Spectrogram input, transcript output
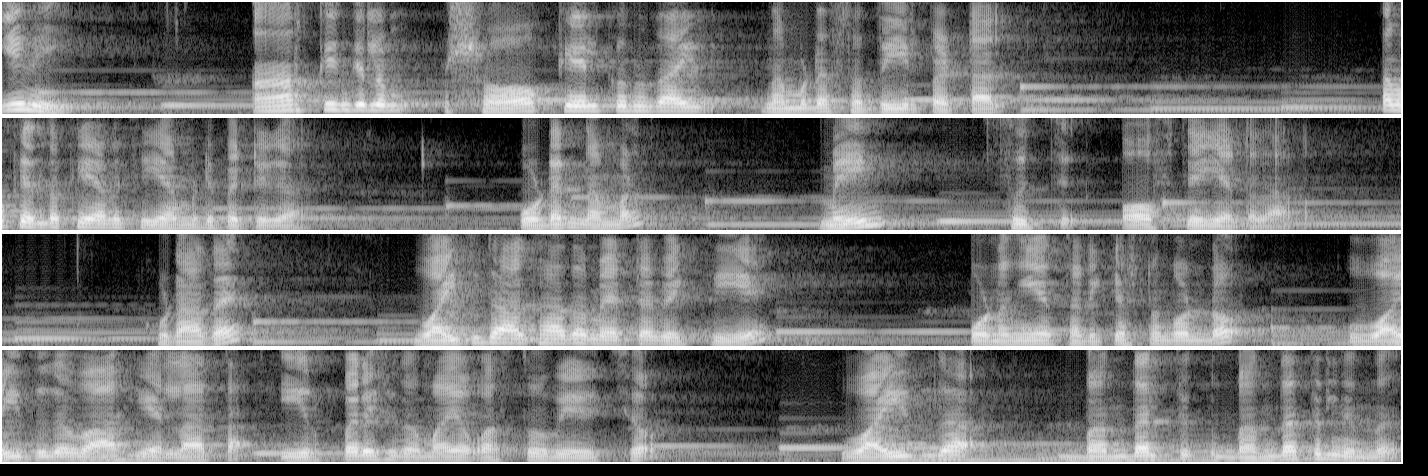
ഇനി ആർക്കെങ്കിലും ഷോക്ക് ഏൽക്കുന്നതായി നമ്മുടെ ശ്രദ്ധയിൽപ്പെട്ടാൽ നമുക്ക് എന്തൊക്കെയാണ് ചെയ്യാൻ വേണ്ടി പറ്റുക? ഉടൻ നമ്മൾ മെയിൻ സ്വിച്ച് ഓഫ് ചെയ്യേണ്ടതാണ്. കൂടാതെ വൈദ്യുതാഘാതമേറ്റ വ്യക്തിയെ ഉണങ്ങിയ തടിക്കഷ്ണം കൊണ്ടോ വൈദ്യുതവാഹിയല്ലാത്ത ഈർപ്പരഹിതമായ വസ്തു ഉപയോഗിച്ചോ വൈദ്യുത ബന്ധത്തിൽ ബന്ധത്തിൽ നിന്ന്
